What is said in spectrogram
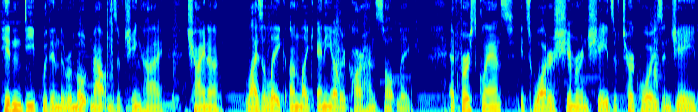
Hidden deep within the remote mountains of Qinghai, China, lies a lake unlike any other Qarhan salt lake. At first glance, its waters shimmer in shades of turquoise and jade,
